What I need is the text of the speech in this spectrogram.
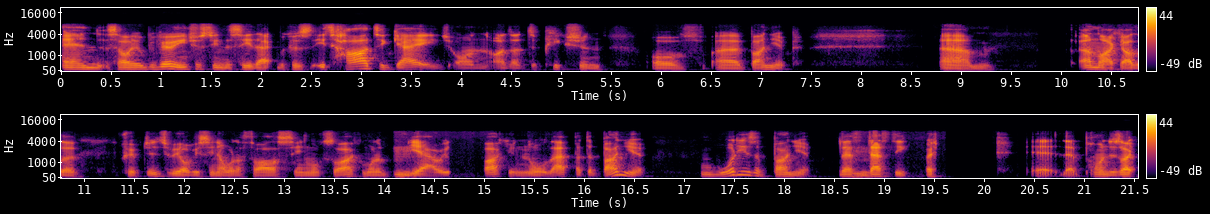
And so it'll be very interesting to see that because it's hard to gauge on, on a depiction of uh, Bunyip. Um, unlike other cryptids, we obviously know what a thylacine looks like and what a mm. yowie looks like and all that. But the bunyip, what is a bunyip? That's mm. that's the question uh, that ponders. Like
